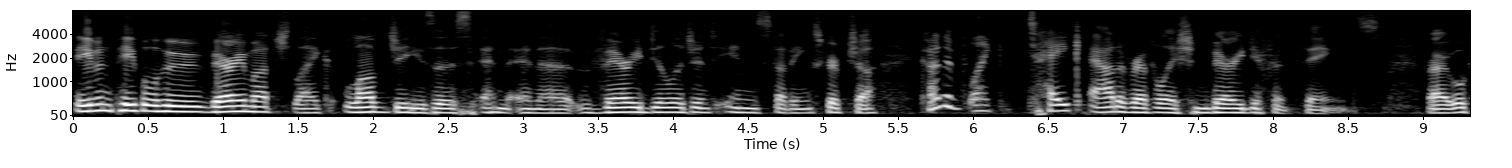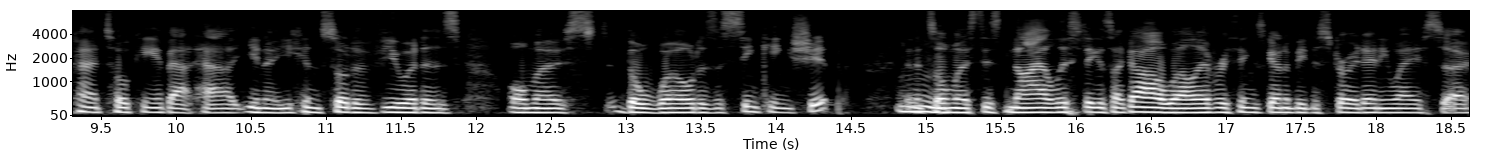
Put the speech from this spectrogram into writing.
even people who very much like love Jesus and, and are very diligent in studying scripture, kind of like take out of Revelation very different things. Right. We're kind of talking about how, you know, you can sort of view it as almost the world as a sinking ship. And it's almost this nihilistic. It's like, oh well, everything's going to be destroyed anyway. So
